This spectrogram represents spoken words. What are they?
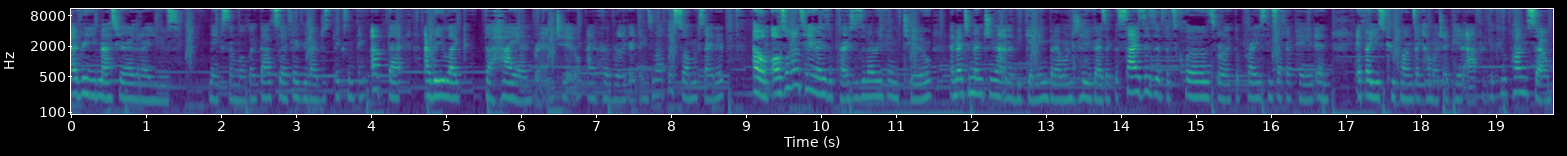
every mascara that I use makes them look like that. So I figured I'd just pick something up that I really like the high-end brand too. I've heard really great things about this, so I'm excited. Oh, I'm also gonna tell you guys the prices of everything too. I meant to mention that in the beginning, but I wanted to tell you guys like the sizes, if it's clothes, or like the price and stuff I paid, and if I use coupons, like how much I paid after the coupon. So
